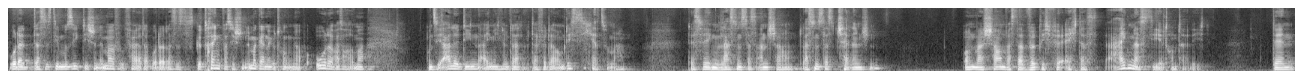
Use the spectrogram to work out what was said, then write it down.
oder das ist die Musik, die ich schon immer gefeiert habe oder das ist das Getränk, was ich schon immer gerne getrunken habe oder was auch immer. Und sie alle dienen eigentlich nur dafür da, um dich sicher zu machen. Deswegen lass uns das anschauen, lass uns das challengen und mal schauen, was da wirklich für echt das eigener Stil drunter liegt. Denn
